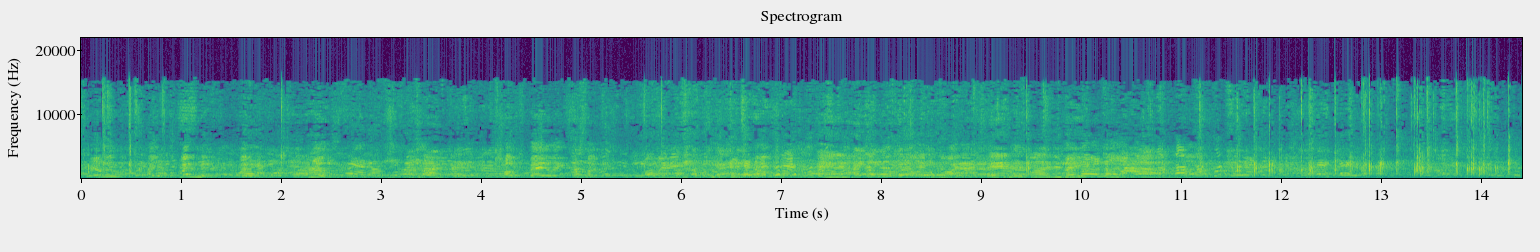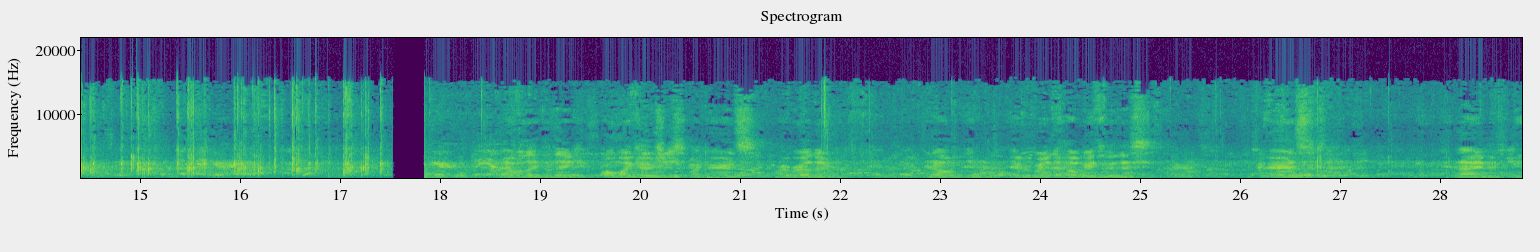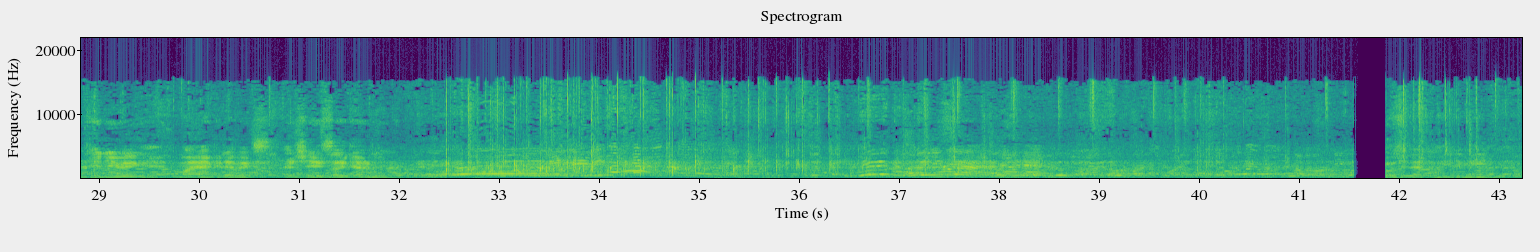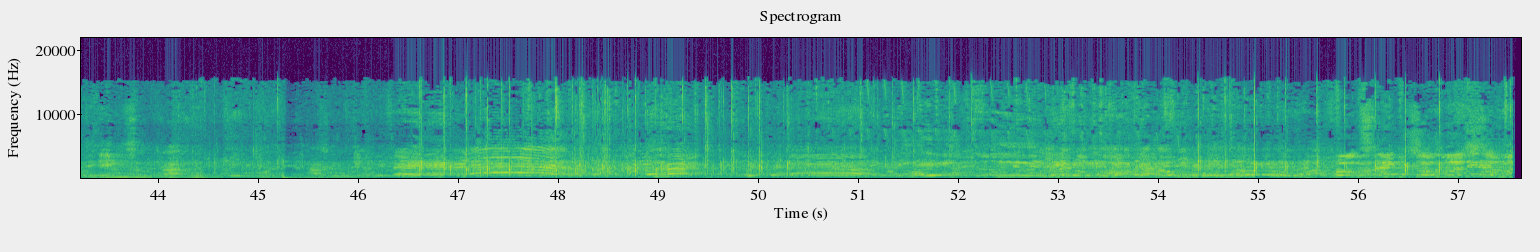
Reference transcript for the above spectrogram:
Really? Hey, wait a minute. Wait a minute. Really? Coach Bailey, that's not only need two people. No, no, no. Like to thank all my coaches, my parents, my brother, you know, and everybody that helped me through this. Parents, and I'm continuing my academics at Shadyside Academy. Coaches that in me, they gave me some drive for going to High School.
